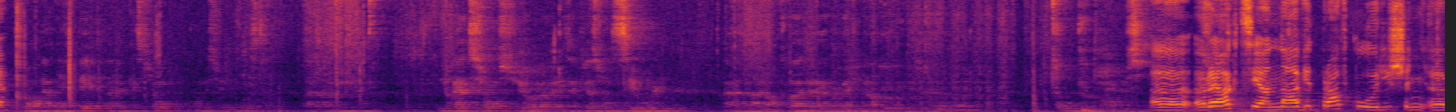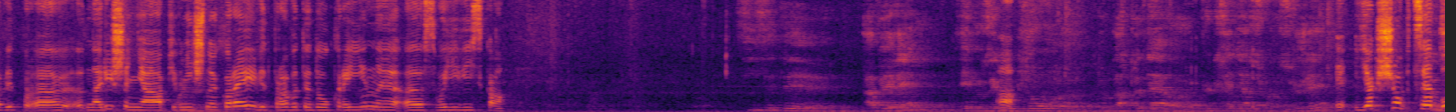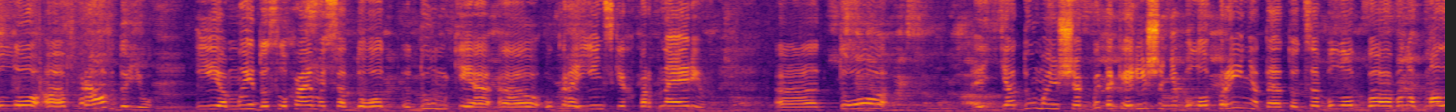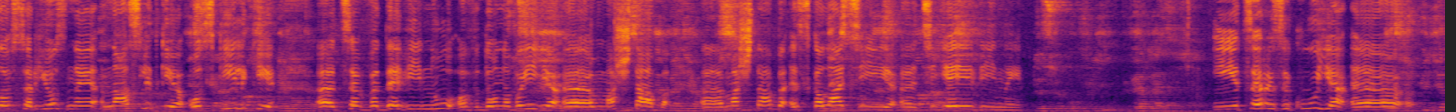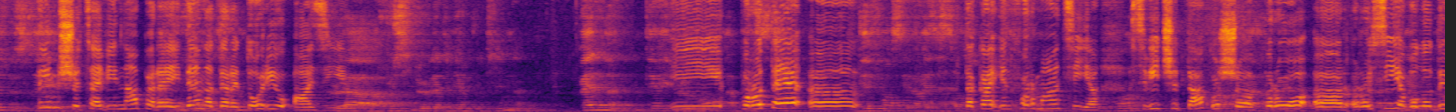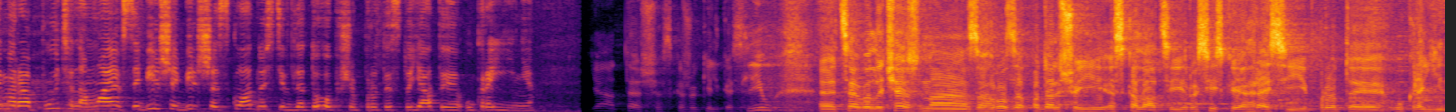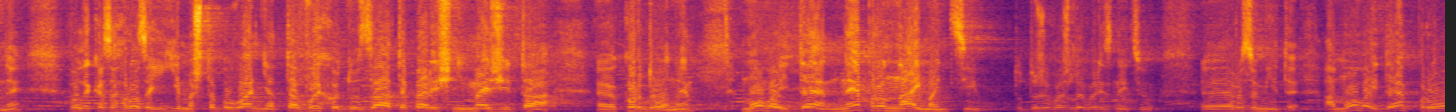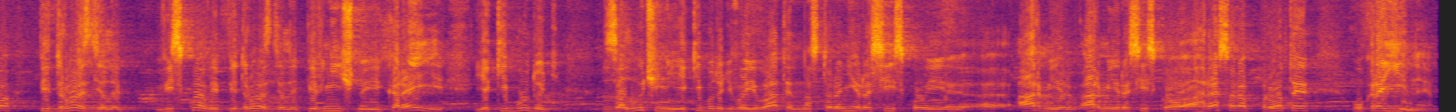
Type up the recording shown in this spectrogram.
Реакція на відправку рішень е, від е, на рішення Північної Кореї відправити до України е, свої війська. Écoutons euh, euh, Е, Якщо б це було е, правдою, і ми дослухаємося до думки е, українських партнерів, е, то е, я думаю, що якби таке рішення було прийняте, то це було б воно б мало серйозні наслідки, оскільки е, це введе війну в до новий е, масштаб, масштаб ескалації цієї війни. І це ризикує е, тим, що ця війна перейде на територію Азії. І проте е, résistance. така інформація свідчить також про е, Росія Володимира Путіна має все більше і більше складностей для того, щоб протистояти Україні. Я теж скажу кілька слів. Е, Це величезна загроза подальшої ескалації російської агресії проти України, велика загроза її масштабування та виходу за теперішні межі та е, кордони. Мова йде не про найманців, тут дуже важливо різницю е, розуміти, а мова йде про підрозділи, військові підрозділи Північної Кореї, які будуть залучені, які будуть воювати на стороні російської е, армії, армії російського агресора проти України.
